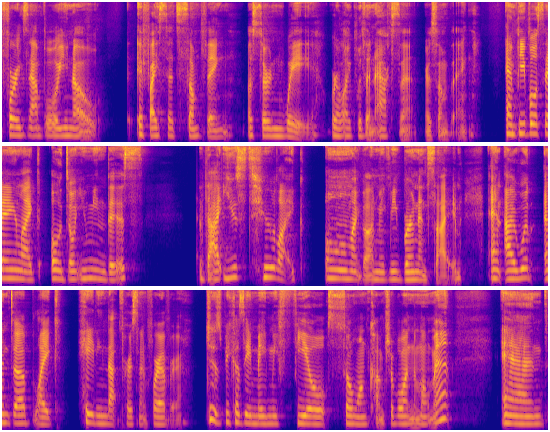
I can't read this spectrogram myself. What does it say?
for example, you know, if I said something a certain way or like with an accent or something, and people saying, like, oh, don't you mean this? That used to like oh my God, make me burn inside. And I would end up like hating that person forever just because they made me feel so uncomfortable in the moment. And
